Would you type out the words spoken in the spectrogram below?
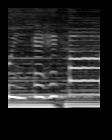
we can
